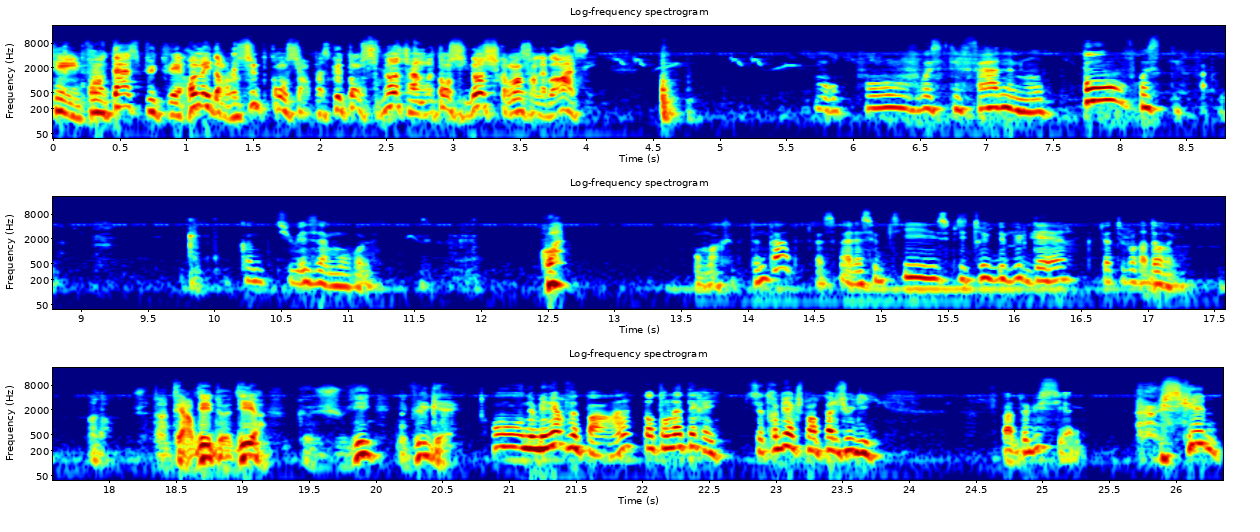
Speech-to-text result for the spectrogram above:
tes fantasmes, tu te les remets dans le subconscient parce que ton sinoche, hein, moi, ton sinoche, je commence à en avoir assez. Mon pauvre Stéphane, mon pauvre Stéphane. Comme tu es amoureux. Quoi? Bon, moi, ça m'étonne pas. De toute façon, elle a ce petit, ce petit truc de vulgaire que tu as toujours adoré. Oh non, je t'interdis de dire que Julie est vulgaire. Oh, ne m'énerve pas, hein, dans ton intérêt. Tu sais très bien que je parle pas de Julie. Je parle de Lucienne. Lucienne?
